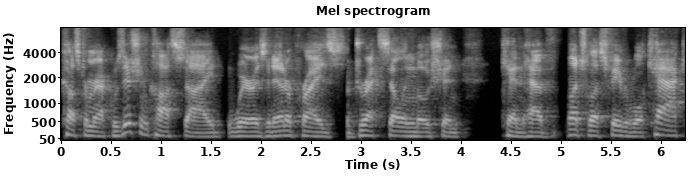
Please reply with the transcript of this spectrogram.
customer acquisition cost side, whereas an enterprise direct selling motion can have much less favorable CAC,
